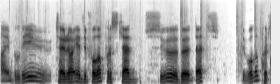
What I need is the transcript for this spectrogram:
I believe Terraria developers can sue the that developers.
